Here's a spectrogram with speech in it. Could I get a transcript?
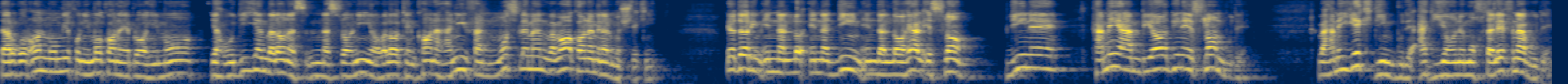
در قرآن ما می‌خونیم ما کان ابراهیم یهودیا ولا نصرانی ولکن کان حنیفا مسلما و ما کان من المشرکین. یا داریم ان ان الدین عند الله الاسلام. دین همه انبیا دین اسلام بوده و همه یک دین بوده ادیان مختلف نبوده.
